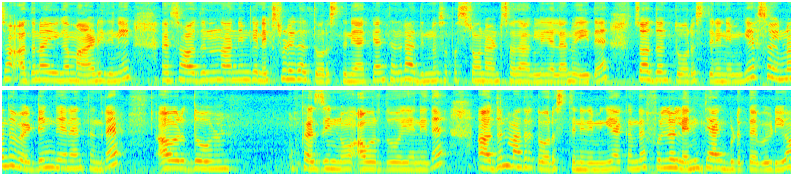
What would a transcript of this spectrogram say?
ಸೊ ಅದನ್ನು ಈಗ ಮಾಡಿದ್ದೀನಿ ಸೊ ಅದನ್ನು ನಾನು ನಿಮಗೆ ನೆಕ್ಸ್ಟ್ ವಿಡಿಯೋದಲ್ಲಿ ತೋರಿಸ್ತೀನಿ. ಯಾಕೆ ಅಂತಂದರೆ ಅದು ಇನ್ನೂ ಸ್ವಲ್ಪ ಸ್ಟೋನ್ ಅಂಟಿಸೋದಾಗಲಿ ಎಲ್ಲನೂ ಇದೆ. ಸೊ ಅದನ್ನು ತೋರಿಸ್ತೀನಿ ನಿಮಗೆ. ಸೊ ಇನ್ನೊಂದು ವೆಡ್ಡಿಂಗ್ ಏನಂತಂದರೆ ಅವ್ರದ್ದು ಕಝಿನ್ನು ಅವ್ರದ್ದು ಏನಿದೆ ಅದನ್ನು ಮಾತ್ರ ತೋರಿಸ್ತೀನಿ ನಿಮಗೆ. ಯಾಕಂದರೆ ಫುಲ್ಲು ಲೆಂತಿ ಆಗಿಬಿಡುತ್ತೆ ವಿಡಿಯೋ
